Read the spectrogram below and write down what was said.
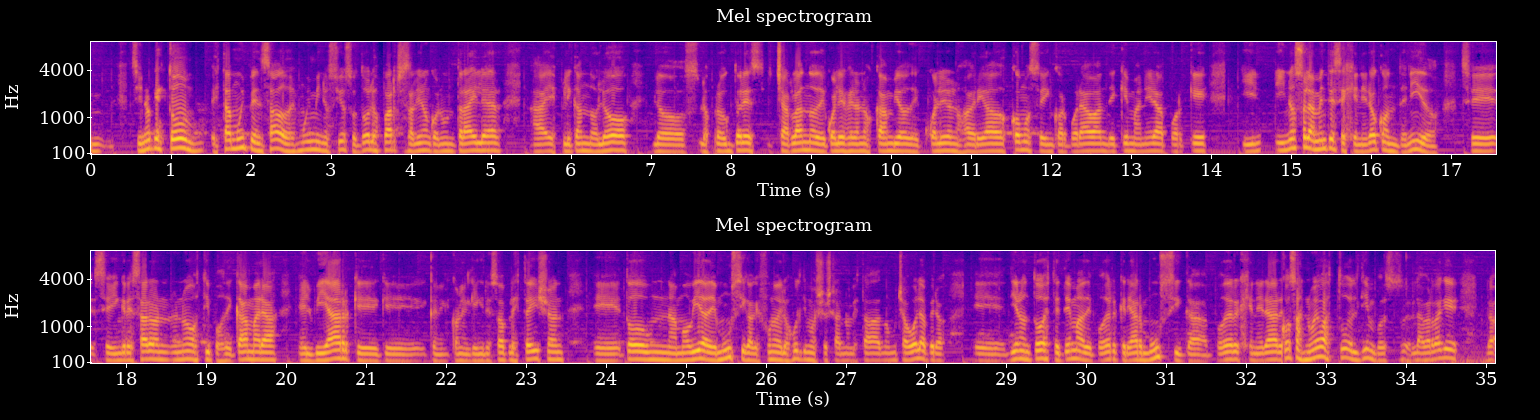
sino que es todo, está muy pensado, es muy minucioso. Todos los parches salieron con un tráiler ah, explicándolo, los, los productores charlando de cuáles eran los cambios, de cuáles eran los agregados, cómo se incorporaban, de qué manera, por qué. Y, no solamente se generó contenido, se, ingresaron nuevos tipos de cámara, el VR que, con el que ingresó a PlayStation, eh, toda una movida de música que fue uno de los últimos, yo ya no le estaba dando mucha bola, pero eh, dieron todo este tema de poder crear música, poder generar cosas nuevas todo el tiempo. La verdad que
